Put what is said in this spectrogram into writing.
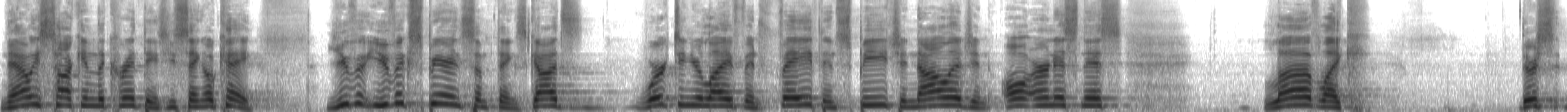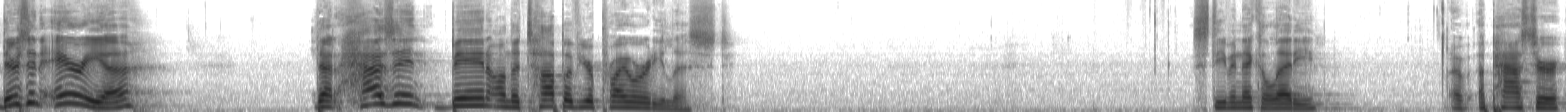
Now he's talking to the Corinthians. He's saying, okay, you've, you've experienced some things. God's worked in your life in faith and speech and knowledge and all earnestness, love. Like, there's, there's an area that hasn't been on the top of your priority list? Stephen Nicoletti, a, a pastor,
